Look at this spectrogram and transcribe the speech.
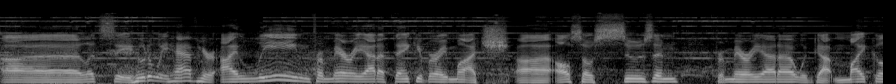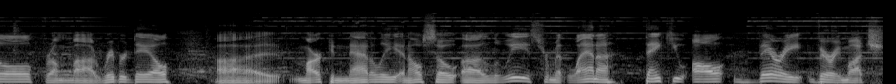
Uh, let's see. Who do we have here? Eileen from Marietta. Thank you very much. Uh, also, Susan from Marietta. We've got Michael from uh, Riverdale. Uh, Mark and Natalie, and also uh, Louise from Atlanta. Thank you all very, very much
